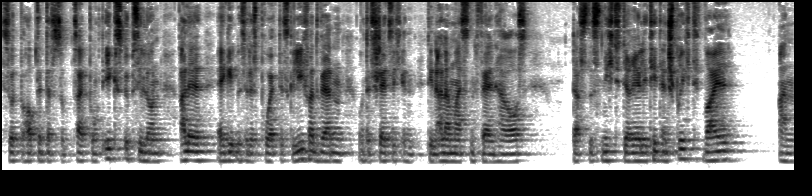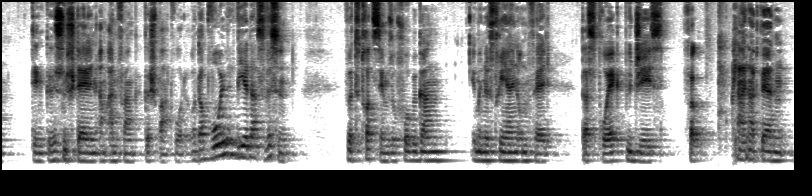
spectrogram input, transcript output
Es wird behauptet, dass zum Zeitpunkt X, Y alle Ergebnisse des Projektes geliefert werden und es stellt sich in den allermeisten Fällen heraus, dass das nicht der Realität entspricht, weil an den gewissen Stellen am Anfang gespart wurde. Und obwohl wir das wissen, wird trotzdem so vorgegangen im industriellen Umfeld, dass Projektbudgets verkleinert werden,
